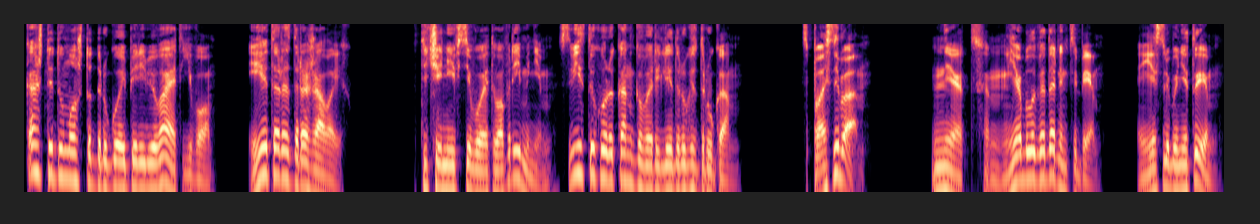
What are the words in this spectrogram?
Каждый думал, что другой перебивает его, и это раздражало их. В течение всего этого времени Свист и Хуракан говорили друг с другом. «Спасибо!» «Нет, я благодарен тебе. Если бы не ты,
